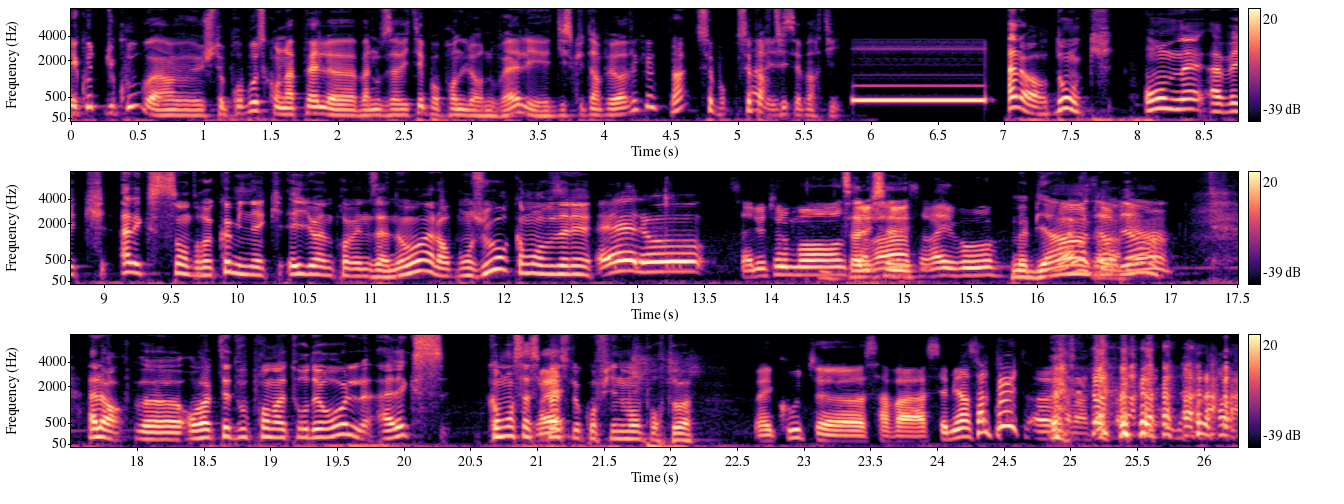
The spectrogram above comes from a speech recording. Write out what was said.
Écoute, du coup, bah, euh, je te propose qu'on appelle bah, nos invités pour prendre leurs nouvelles et discuter un peu avec eux. Ouais, c'est bon, c'est parti. C'est parti. Alors, donc, on est avec Alexandre Kominek et Johan Provenzano. Alors, bonjour, comment vous allez? Hello Salut tout le monde Salut, ça va, salut. Ça va et vous Mais bien, Ouais, bien, va bien. Alors, euh, on va peut-être vous prendre un tour de rôle. Alex, comment ça se Ouais. passe le confinement pour toi? Bah écoute, euh, ça va assez bien. Sale pute Euh, ça va, ça va.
